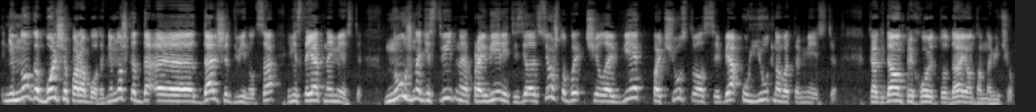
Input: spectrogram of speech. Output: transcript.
немного больше поработать, немножко да, э, дальше двинуться и не стоять на месте. Нужно действительно проверить и сделать все, чтобы человек почувствовал себя уютно в этом месте, когда он приходит туда и он там новичок.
